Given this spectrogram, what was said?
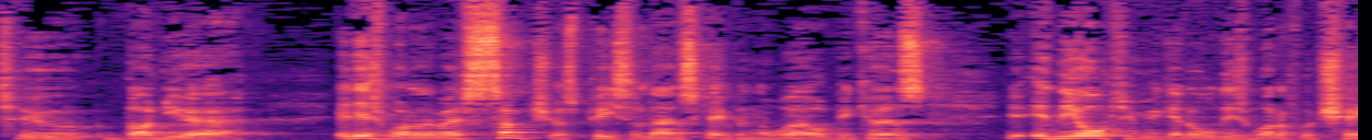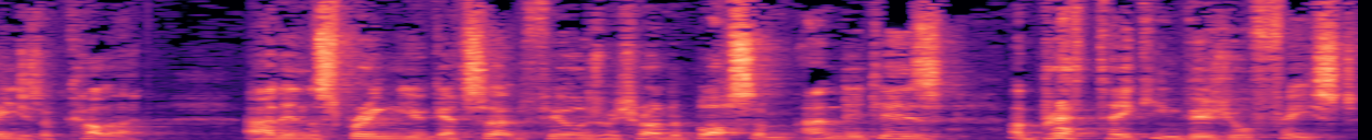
to Bonnieux, it is one of the most sumptuous pieces of landscape in the world because in the autumn you get all these wonderful changes of colour and in the spring, you get certain fields which are under blossom, and it is a breathtaking visual feast.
